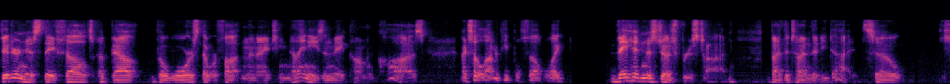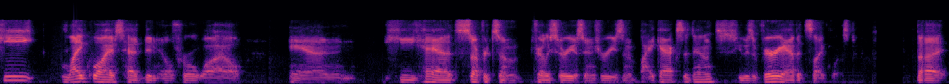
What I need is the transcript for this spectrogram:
bitterness they felt about the wars that were fought in the 1990s and made common cause. And so a lot of people felt like they had misjudged bruce todd by the time that he died. So he likewise had been ill for a while and he had suffered some fairly serious injuries in a bike accident. He was a very avid cyclist, but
